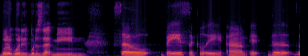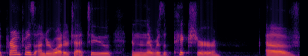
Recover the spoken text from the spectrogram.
What what what does that mean? So basically, um, it, the the prompt was underwater tattoo, and then there was a picture of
